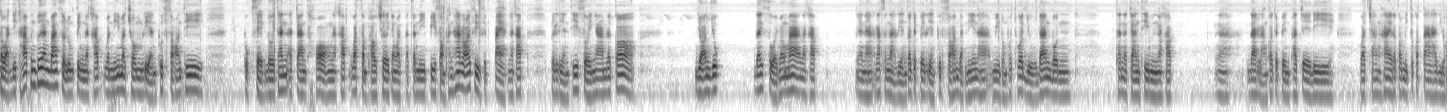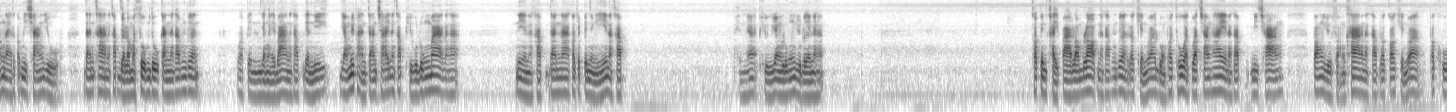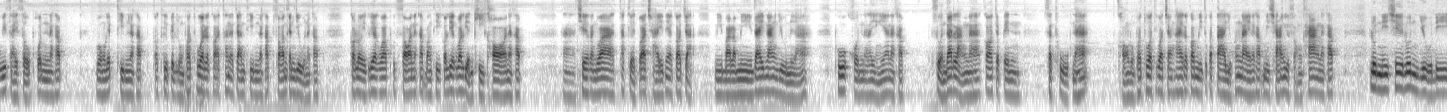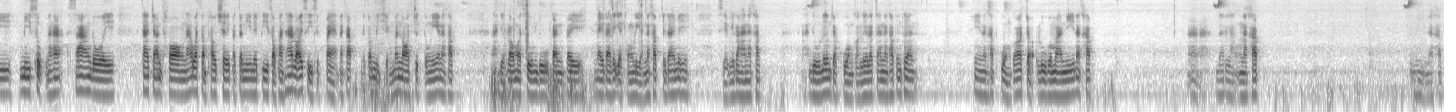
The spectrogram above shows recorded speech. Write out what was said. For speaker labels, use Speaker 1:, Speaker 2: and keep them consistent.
Speaker 1: สวัสดีครับเพื่อนๆบ้านสวนลุงติงนะครับ วันนี้มาชมเหรียญพุทธซ้อนที่ปลุกเสกโดยท่านอาจารย์ทองนะครับ วัดสำเภาเชยจังหวัดปัตตานีปี 2548 นะครับ เป็นเหรียญที่สวยงามแล้วก็ย้อนยุคได้สวยมากๆนะครับเนี่ยนะฮะลักษณะเหรียญก็จะเป็นเหรียญพุทธซ้อนแบบนี้นะฮะมีหลวงพ่อทวดอยู่ด้านบนท่านอาจารย์ทิมนะครับนะด้านหลังก็จะเป็นพระเจดีย์ วัดช้างให้แล้วก็มีตุ๊กตาอยู่ข้างในแล้วก็มีช้างอยู่ด้านข้างนะครับ เดี๋ยวเรามาซูมดูกันนะครับเพื่อนๆว่าเป็นยังไงบ้างนะครับเหรียญนี้ยังไม่ผ่านการใช้นะครับ ผิวลุ้งมากนะฮะนี่นะครับ ด้านหน้าก็จะเป็นอย่างนี้นะครับ เห็นไหมผิวยังลุ้งอยู่เลยนะฮะเขาเป็นไข่ปลาล้อมรอบนะครับเพื่อนๆเราเขียนว่าหลวงพ่อทวดวัดช้างให้นะครับ มีช้าง ป้องอยู่สองข้างนะครับ แล้วก็เขียนว่าพระครูวิสัยโสพลนะครับ วงเล็บทิมนะครับ ก็คือเป็นหลวงพ่อทวดแล้วก็ท่านอาจารย์ทิมนะครับ ซ้อนกันอยู่นะครับ ก็เลยเรียกว่าพุทธซ้อนนะครับ บางทีก็เรียกว่าเหรียญขี่คอนะครับเชื่อกันว่าถ้าเกิดว่าใช้เนี่ยก็จะมีบารมีได้นั่งอยู่เหนือ ผู้คนอะไรอย่างเงี้ยนะครับ ส่วนด้านหลังนะฮะก็จะเป็นสถูปนะฮะของหลวงพ่อทวดที่วัดช้างให้แล้วก็มีตุ๊กตาอยู่ข้างในนะครับ มีช้างอยู่สองข้างนะครับ รุ่นนี้ชื่อรุ่นอยู่ดีมีสุขนะฮะ สร้างโดยท่านอาจารย์ทองนะวัดสำเภาเชยปัตตานีในปี 2548 นะครับ แล้วก็มีเขียนว่านอจุดตรงนี้นะครับ เดี๋ยวลองมาซูมดูกันไปในรายละเอียดของเหรียญนะครับ จะได้ไม่เสียเวลานะครับ ดูเริ่มจากห่วงก่อนเลยแล้วกันนะครับ เพื่อนๆ นี่นะครับห่วงก็เจาะรูประมาณนี้นะครับด้านหลังนะครับ นี่นะครับ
